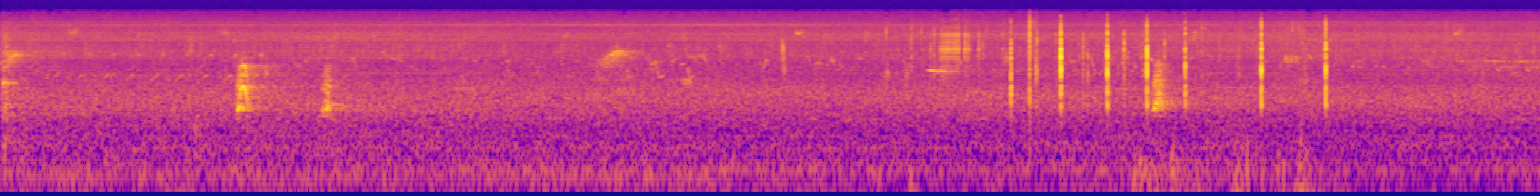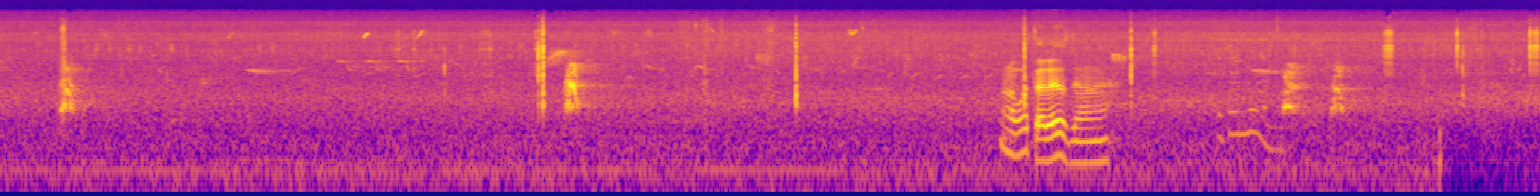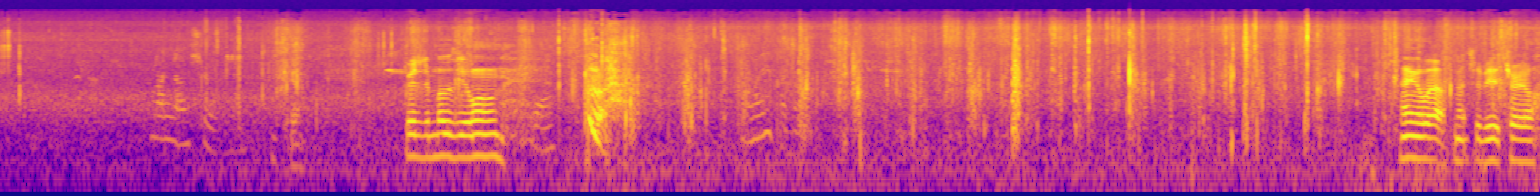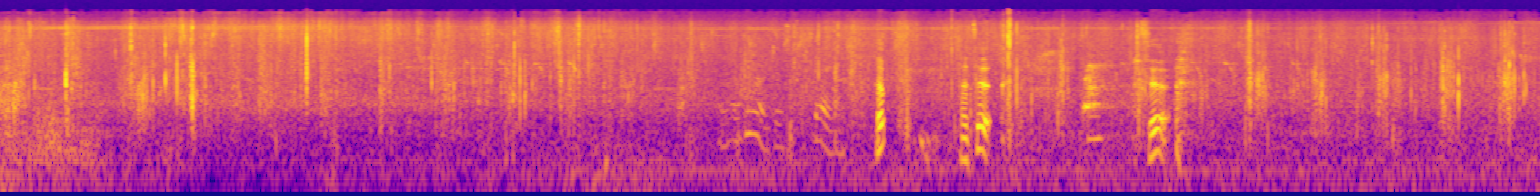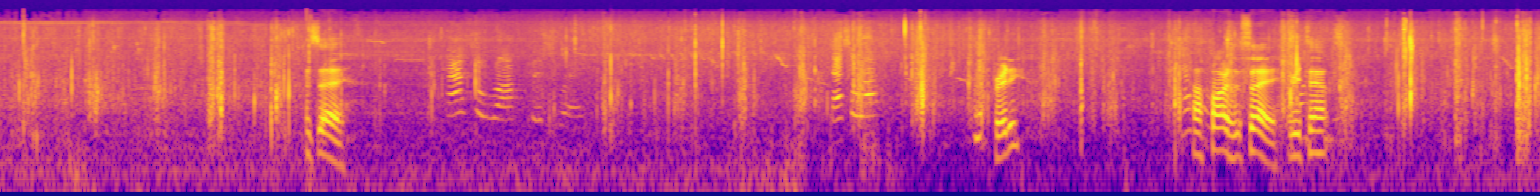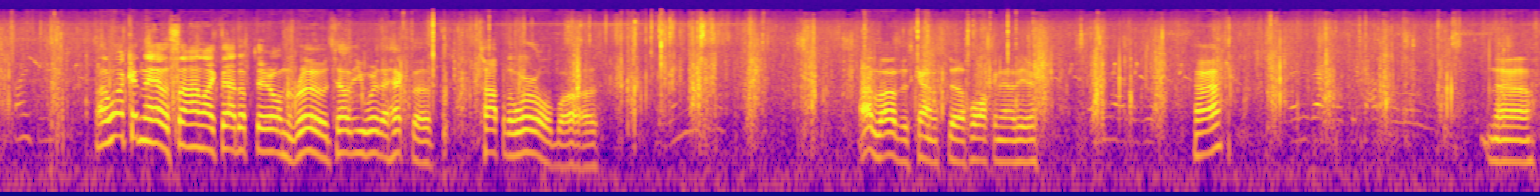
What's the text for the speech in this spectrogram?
Don't know what that is down there. I don't know. I'm not sure. Ready to mosey along? Yeah. Ugh. I'm ready for that. Hang a left, and that should be the trail. Say. That's it. That's it. Let's say, Castle Rock this way. Castle Rock? isn't it pretty? How far does it say? Three tenths? Now, why couldn't they have a sign like that up there on the road telling you where the heck the top of the world was? I love this kind of stuff walking out here. Maybe that was it. Huh? Maybe that was the top of the road. No.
